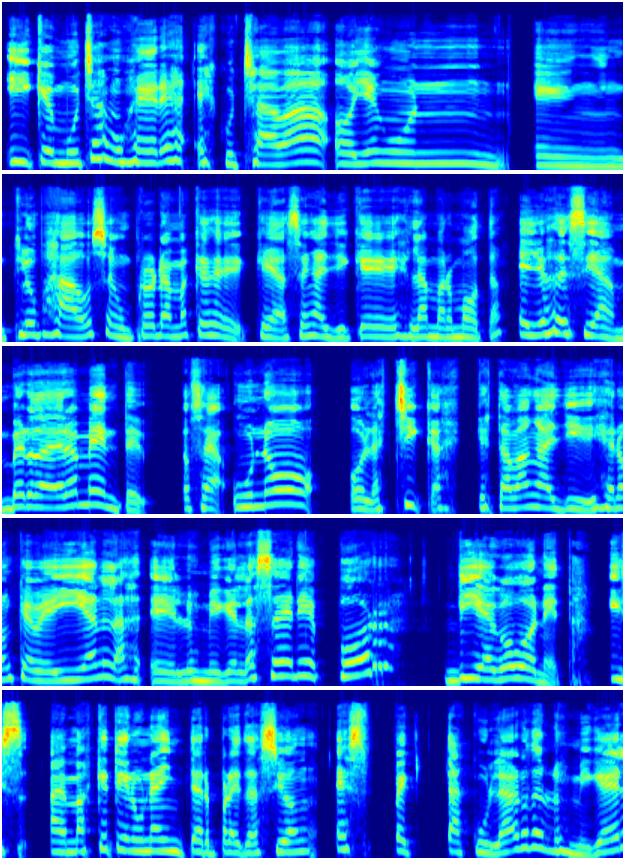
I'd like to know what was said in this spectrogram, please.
y que muchas mujeres escuchaba hoy en un en Clubhouse, en un programa que, que hacen allí que es La Marmota. Ellos decían, verdaderamente, o sea, uno o las chicas que estaban allí dijeron que veían la, eh, Luis Miguel la serie por Diego Boneta. Y además que tiene una interpretación espectacular de Luis Miguel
